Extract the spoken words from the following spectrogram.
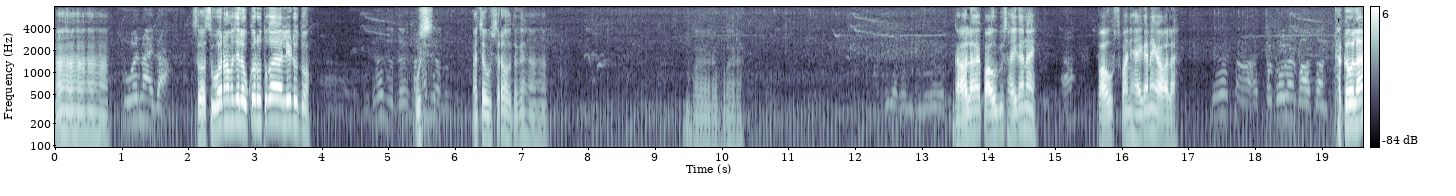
हां हां हां हां हां. सुवर्ण म्हणजे लवकर होतो का लेट उश होतं. अच्छा उशिरा होतं काय हां हां. बरं बरं. गावाला काय पाऊस बिऊस आहे का नाही? हा? पाऊस पाणी आहे का नाही गावाला? थकवलं हा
